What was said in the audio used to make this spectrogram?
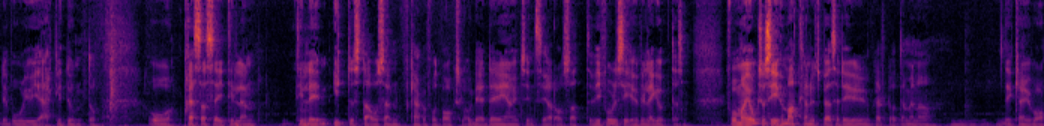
det vore ju jäkligt dumt att, att pressa sig till, en, till det yttersta och sen kanske få ett bakslag. Det, det är jag inte så intresserad av. Så att vi får väl se hur vi lägger upp det. Så får man ju också se hur matchen utspelar sig. Det är ju självklart. Jag menar, det kan ju vara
